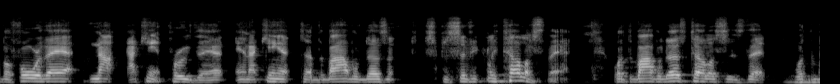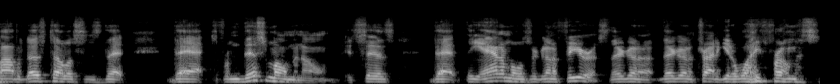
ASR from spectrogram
before that. Not, I can't prove that. And I can't, uh, the Bible doesn't specifically tell us that. What the Bible does tell us is that, what the Bible does tell us is that, that from this moment on, it says, that the animals are going to fear us. They're going to they're going to try to get away from us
